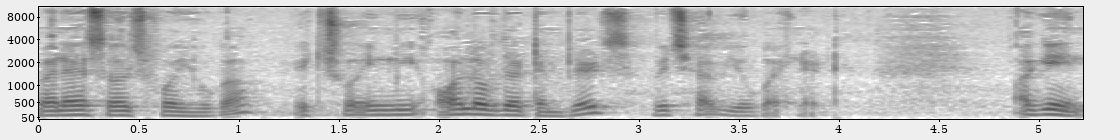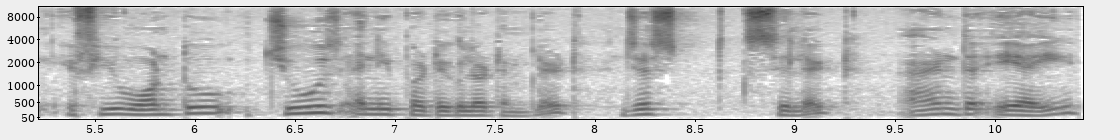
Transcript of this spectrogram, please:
when I search for yoga it's showing me all of the templates which have yoga in it. Again if you want to choose any particular template just select and the AI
